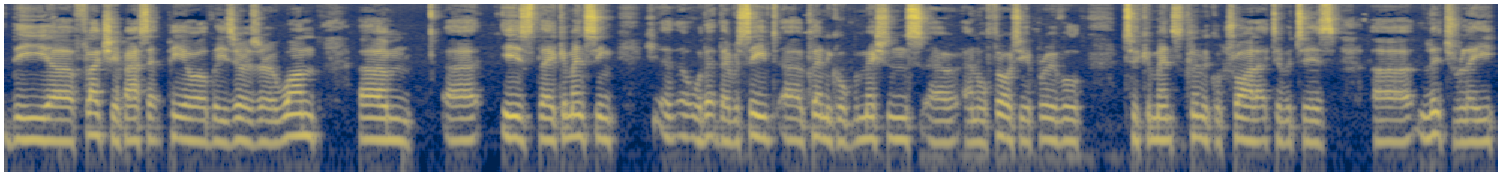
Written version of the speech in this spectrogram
the uh, flagship asset POLB 001 um, uh, is they're commencing uh, or that they received uh, clinical permissions uh, and authority approval to commence clinical trial activities. Uh, literally,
